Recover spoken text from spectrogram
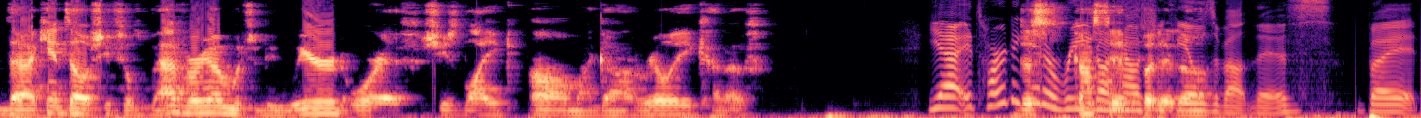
that I can't tell if she feels bad for him, which would be weird, or if she's like, "Oh my god, really?" Kind of. Yeah, it's hard to get a read on how she uh, feels about this. But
